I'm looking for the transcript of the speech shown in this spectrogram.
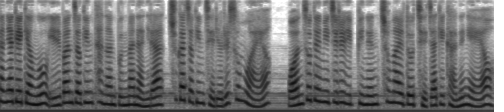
탄약의 경우 일반적인 탄환뿐만 아니라 추가적인 재료를 소모하여 원소 데미지를 입히는 총알도 제작이 가능해요.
